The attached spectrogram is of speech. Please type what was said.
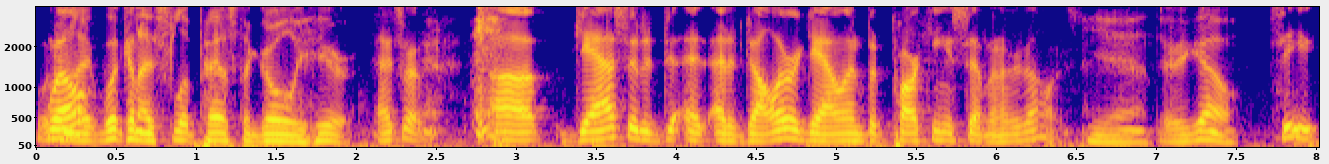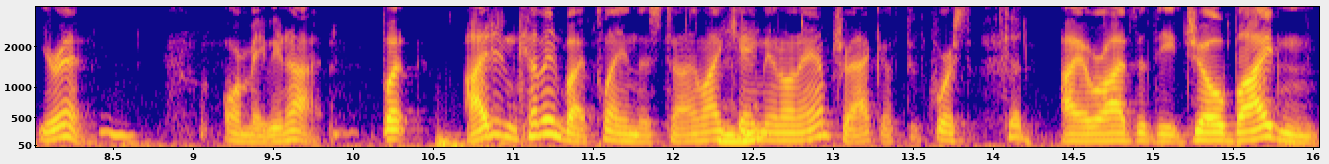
What Well- can I, what can I slip past the goalie here? That's right. Uh, gas at a, at a dollar a gallon, but parking is seven hundred dollars. Yeah, there you go. See, you're in, or maybe not. But I didn't come in by plane this time. I came in on Amtrak. Of course, Mm-hmm. Good. I arrived at the Joe Biden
